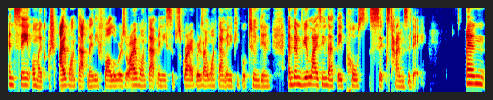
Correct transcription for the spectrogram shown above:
and saying, oh my gosh, I want that many followers or I want that many subscribers. I want that many people tuned in. And then realizing that they post six times a day and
